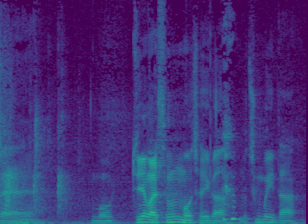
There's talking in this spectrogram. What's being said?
네. 뭐 뒤에 말씀은 뭐 저희가 뭐 충분히 다 어,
